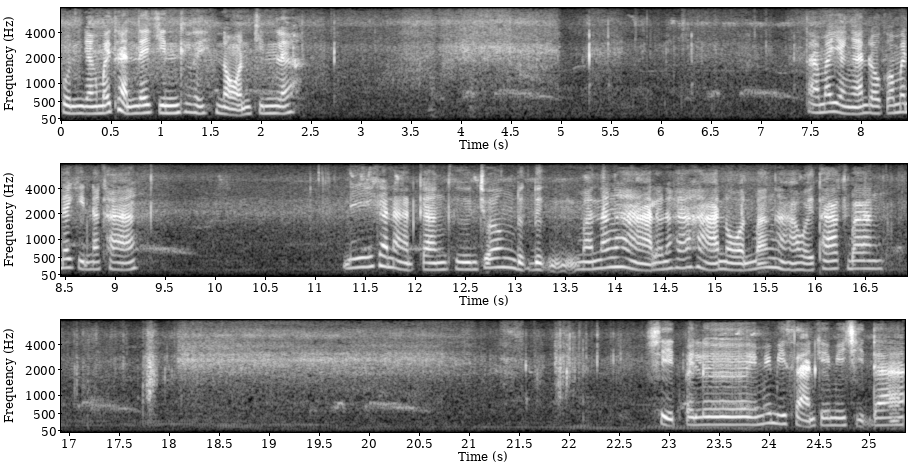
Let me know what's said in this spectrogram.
คนยังไม่ทันได้กินเลยหนอนกินแล้วถ้าไม่อย่างนั้นเราก็ไม่ได้กินนะคะ นี่ขนาดกลางคืนช่วงดึกๆ มานั่งหาแล้วนะคะ หาหนอนบ้างหาหอยทากบ้าง ฉีดไปเลยไม่มีสารเคมีฉีดได้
